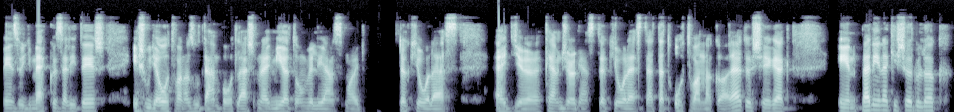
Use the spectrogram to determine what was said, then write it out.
pénzügyi megközelítés, és ugye ott van az utánpótlás, mert egy Milton Williams majd tök jó lesz, egy Cam Jurgens tök jó lesz, tehát, tehát ott vannak a lehetőségek. Én Pennynek is örülök,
